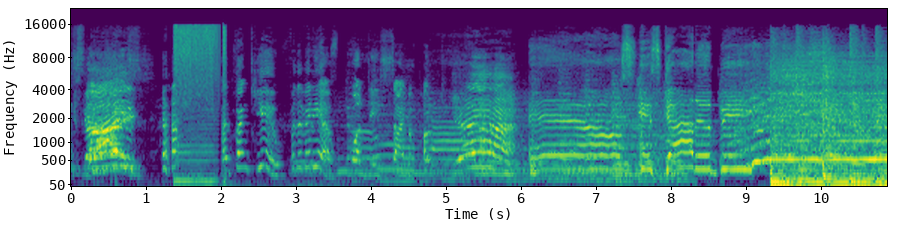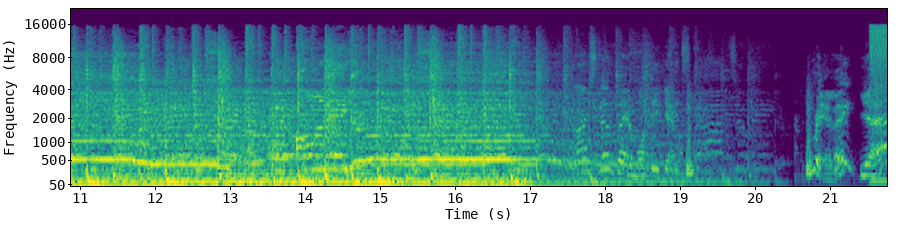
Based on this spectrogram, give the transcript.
Thanks, guys! and thank you for the video, 1D Cyberpunk. yeah! else. It's gotta be you. Only you. And I'm still playing 1D Gamer. Really? Yeah?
